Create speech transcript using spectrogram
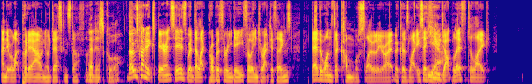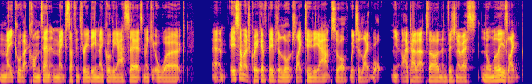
And it will like put it out on your desk and stuff. Like, That is cool. those kind of experiences where they're like proper 3D, fully interactive things, they're the ones that come more slowly, right? Because like it's a huge Yeah. uplift to like make all that content and make stuff in 3D, make all the assets, make it all work. Um, it's so much quicker for people to launch like 2D apps or which are like what you know iPad apps are, and then Vision OS normally is like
